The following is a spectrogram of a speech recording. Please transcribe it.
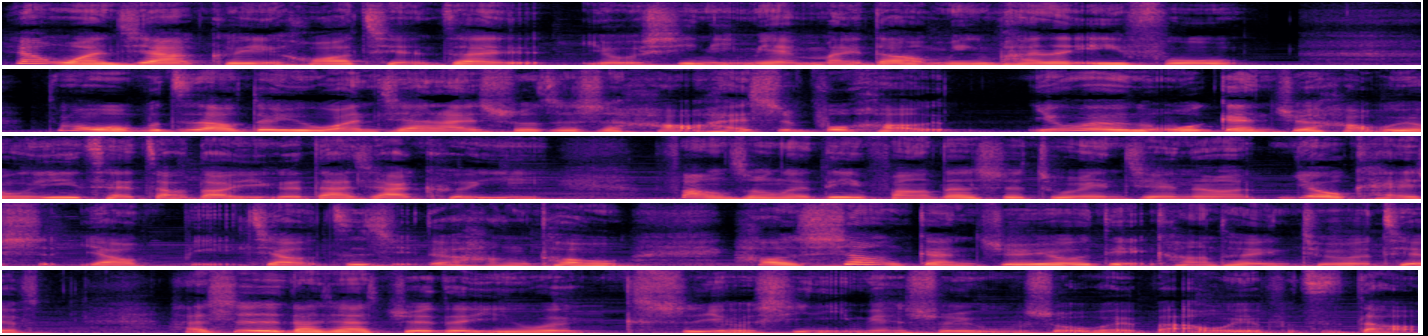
让玩家可以花钱在游戏里面买到名牌的衣服。那么我不知道对于玩家来说这是好还是不好，因为我感觉好不容易才找到一个大家可以放松的地方，但是突然间呢又开始要比较自己的行头，好像感觉有点 counterintuitive，还是大家觉得因为是游戏里面所以无所谓吧？我也不知道。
